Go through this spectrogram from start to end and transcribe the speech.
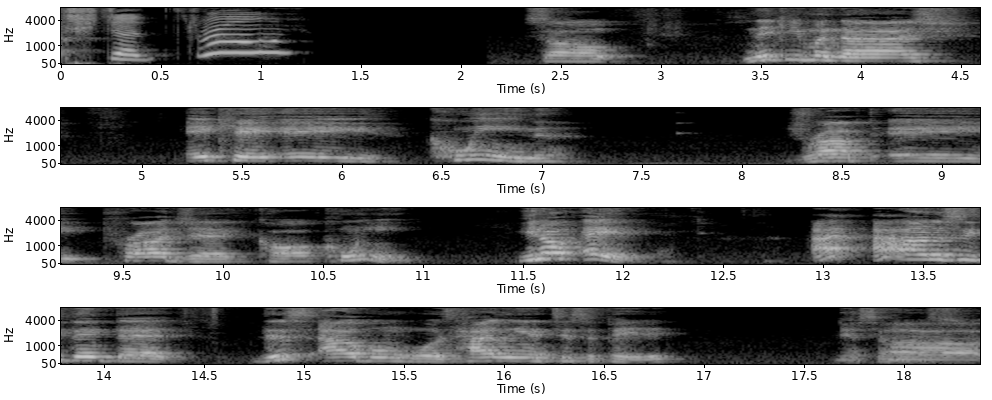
Watch the throne. So, Nicki Minaj, aka Queen, dropped a project called Queen. You know, hey, I, I honestly think that this album was highly anticipated. Yes, he Uh,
